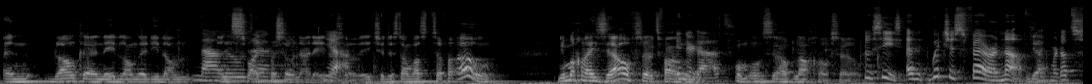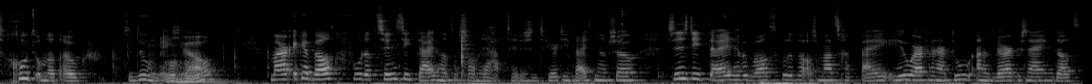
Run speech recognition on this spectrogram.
een blanke Nederlander die dan Nadoet een zwart en- persoon nadeed ja. of zo, weet je. Dus dan was het zo van, oh, nu mogen wij zelf soort van Inderdaad. om onszelf lachen of zo. Precies, en which is fair enough. Ja. Zeg maar dat is goed om dat ook te doen, weet je Mhm. wel. Maar ik heb wel het gevoel dat sinds die tijd, en dat was dan ja, 2014, 15 of zo. Sinds die tijd heb ik wel het gevoel dat we als maatschappij heel erg er naartoe aan het werken zijn dat,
